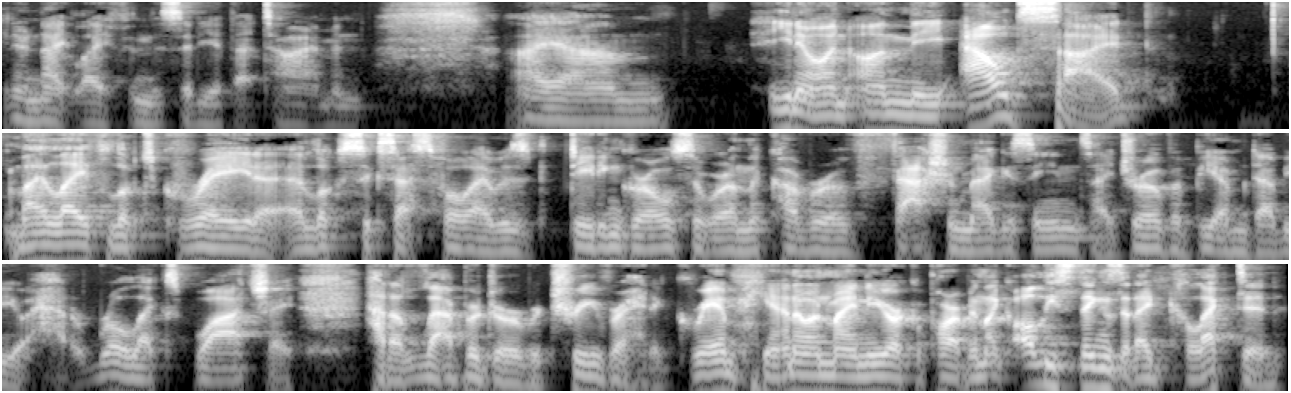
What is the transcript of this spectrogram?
you know nightlife in the city at that time, and I um you know on on the outside my life looked great. I looked successful. I was dating girls that were on the cover of fashion magazines. I drove a BMW. I had a Rolex watch. I had a Labrador retriever. I had a grand piano in my New York apartment, like all these things that I'd collected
